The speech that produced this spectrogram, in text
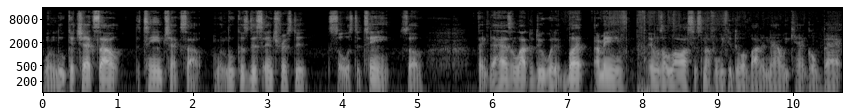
When Luka checks out, the team checks out. When Luka's disinterested, so is the team. So I think that has a lot to do with it. But I mean, it was a loss. It's nothing we could do about it now. We can't go back.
